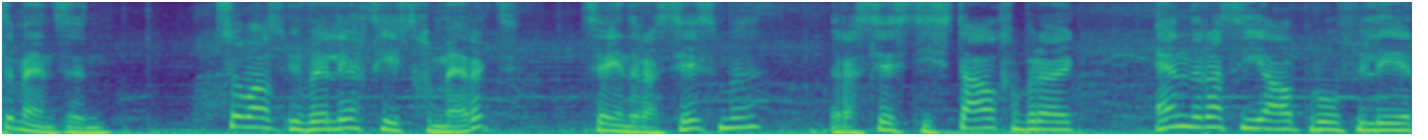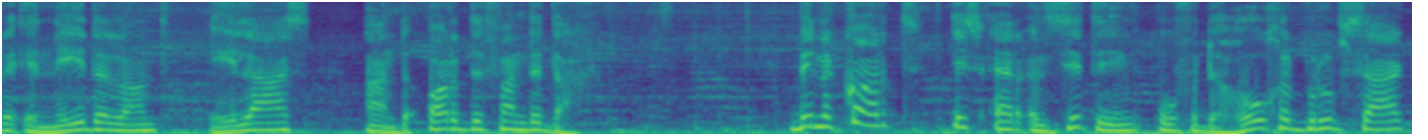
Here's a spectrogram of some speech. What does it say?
Beste mensen, zoals u wellicht heeft gemerkt, zijn racisme, racistisch taalgebruik en raciaal profileren in Nederland helaas aan de orde van de dag. Binnenkort is er een zitting over de hoger beroepszaak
